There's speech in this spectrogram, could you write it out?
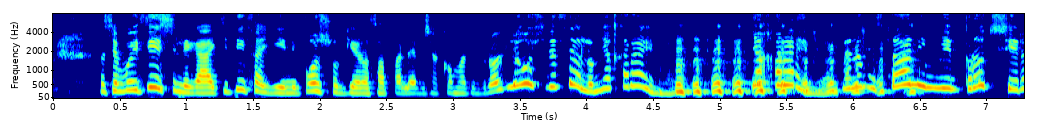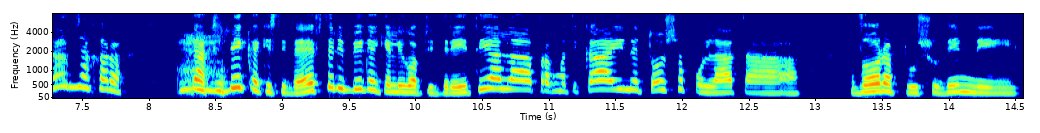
θα σε βοηθήσει λιγάκι. Τι θα γίνει, πόσο καιρό θα παλεύεις ακόμα την πρώτη; Λέω, Όχι, δεν θέλω, μια χαρά είμαι. μια χαρά είμαι. Εμένα μου φτάνει η πρώτη σειρά, μια χαρά. Εντάξει, μπήκα και στη δεύτερη, μπήκα και λίγο από την τρίτη, αλλά πραγματικά είναι τόσα πολλά τα δώρα που σου δίνει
